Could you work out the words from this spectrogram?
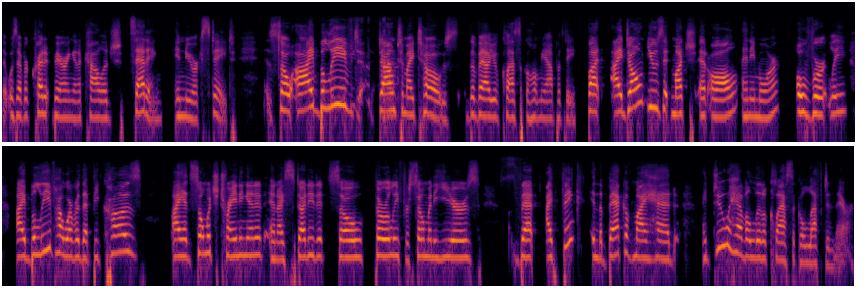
that was ever credit bearing in a college setting in New York State. So I believed down to my toes the value of classical homeopathy. But I don't use it much at all anymore, overtly. I believe, however, that because I had so much training in it and I studied it so thoroughly for so many years that I think in the back of my head, I do have a little classical left in there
